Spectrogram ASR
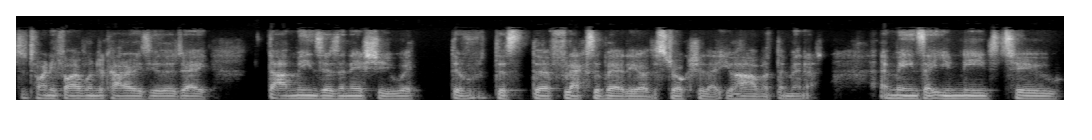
to 2500 calories the other day, that means there's an issue with the, the, the flexibility or the structure that you have at the minute. It means that you need to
